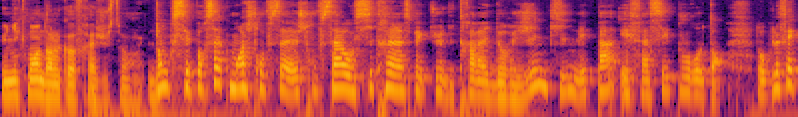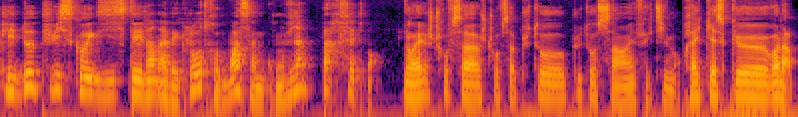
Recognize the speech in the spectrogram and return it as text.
uniquement dans le coffret, justement. oui. Donc c'est pour ça que moi je trouve ça, je trouve ça aussi très respectueux du travail d'origine qui n'est pas effacé pour autant. Donc le fait que les deux puissent coexister l'un avec l'autre, moi ça me convient parfaitement. Ouais, je trouve ça, je trouve ça plutôt, plutôt sain, effectivement. Après, qu'est-ce que, voilà,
